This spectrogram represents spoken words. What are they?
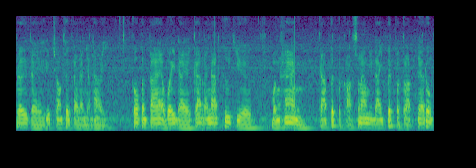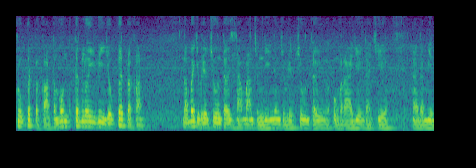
ត្រូវតែរៀបចំធ្វើការដាក់ញត្តិហើយក៏ប៉ុន្តែអ្វីដែលការដាក់ញត្តិគឺជាបង្ហាញ ការពិតប្រាកដស្នាមមេដៃពិតប្រាកដអ្នករងគ្រោះពិតប្រាកដទំហំទឹកលុយវិនិយោគពិតប្រាកដដើម្បីជម្រាបជូនទៅស្ថាប័នជំនាញនិងជម្រាបជូនទៅឪពុកម្ដាយយើងដែលជាដែលមាន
